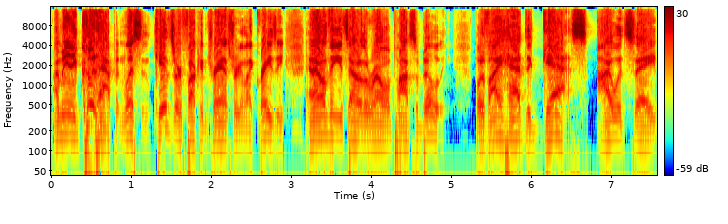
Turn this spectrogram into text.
I mean, it could happen. Listen, kids are fucking transferring like crazy, and I don't think it's out of the realm of possibility. But if I had to guess, I would say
